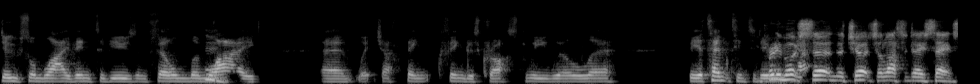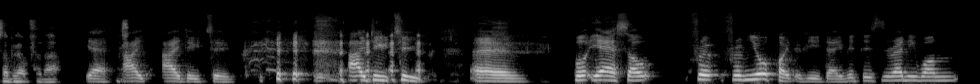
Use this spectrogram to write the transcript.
do some live interviews and film them Hmm. live, um, which I think, fingers crossed, we will uh, be attempting to do. Pretty much that- certain the Church of Latter Day Saints will be up for that. yeah, I I do too. I do too. Um, but yeah, so from from your point of view, David, is there anyone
